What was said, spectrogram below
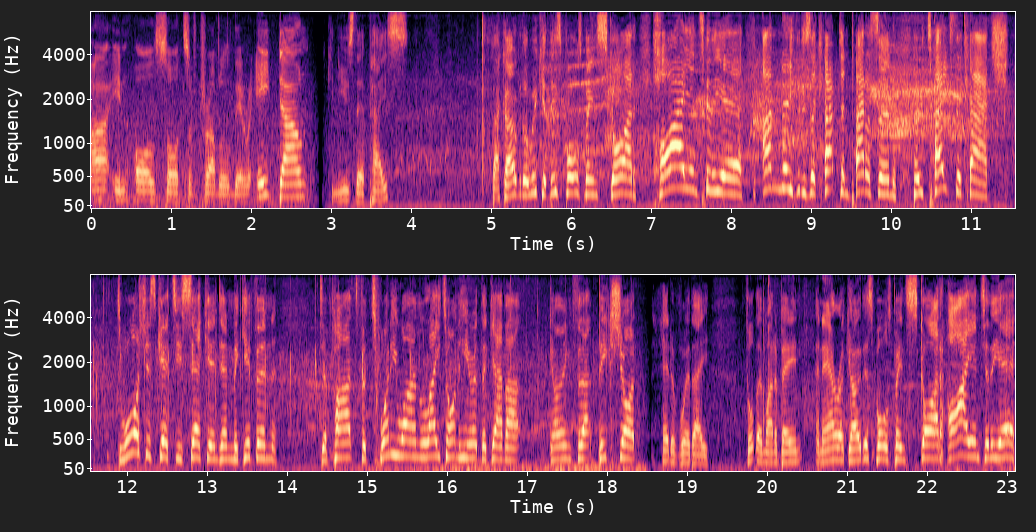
are in all sorts of trouble. They're eight down. Can use their pace. Back over the wicket. This ball's been skied high into the air. Underneath it is the captain, Patterson, who takes the catch. Dwarshuis gets his second, and McGiffin departs for 21 late on here at the Gabba, going for that big shot ahead of where they thought they might have been an hour ago. This ball's been skied high into the air.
